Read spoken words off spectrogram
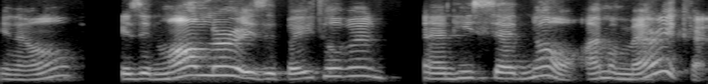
You know, is it Mahler? Is it Beethoven? And he said, "No, I'm American."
